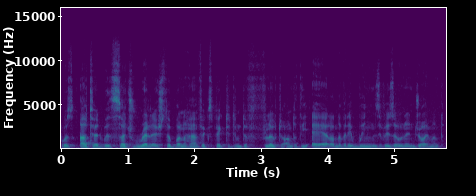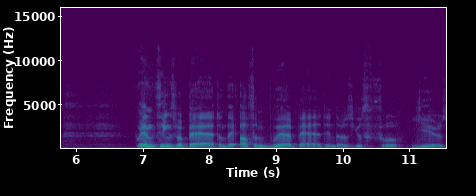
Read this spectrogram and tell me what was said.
was uttered with such relish that one half expected him to float onto the air on the very wings of his own enjoyment. When things were bad, and they often were bad in those youthful years,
